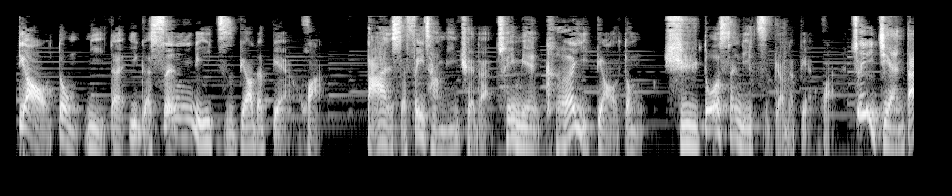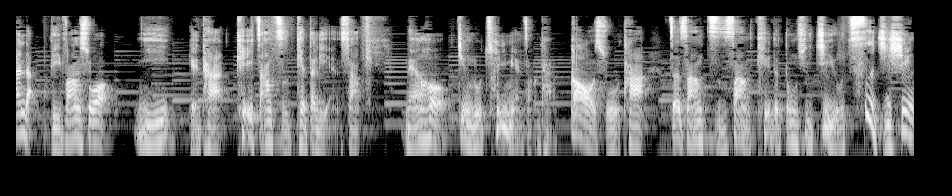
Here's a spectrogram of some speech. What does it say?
调动你的一个生理指标的变化？答案是非常明确的，催眠可以调动许多生理指标的变化。最简单的，比方说，你给他贴一张纸贴在脸上。然后进入催眠状态，告诉他这张纸上贴的东西具有刺激性，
